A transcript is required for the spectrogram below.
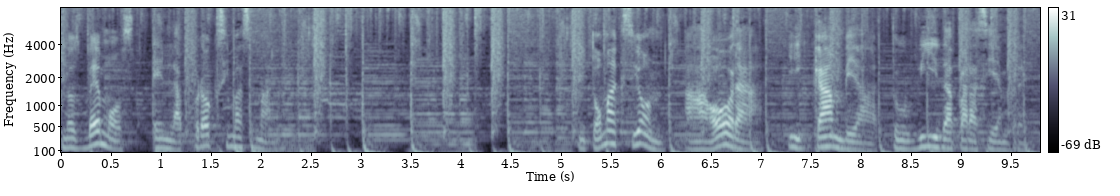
Nos vemos en la próxima semana. Y toma acción ahora y cambia tu vida para siempre.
